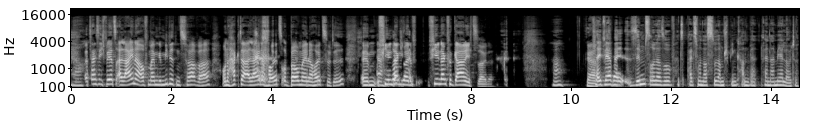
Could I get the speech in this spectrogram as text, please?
ja. Das heißt, ich bin jetzt alleine auf meinem gemieteten Server und hack da alleine Holz und baue meine Holzhütte. Ähm, vielen Dank, Leute. Vielen Dank für gar nichts, Leute. Ja. Ja. Vielleicht wäre bei Sims oder so, falls man das zusammenspielen kann, wären da mehr Leute.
